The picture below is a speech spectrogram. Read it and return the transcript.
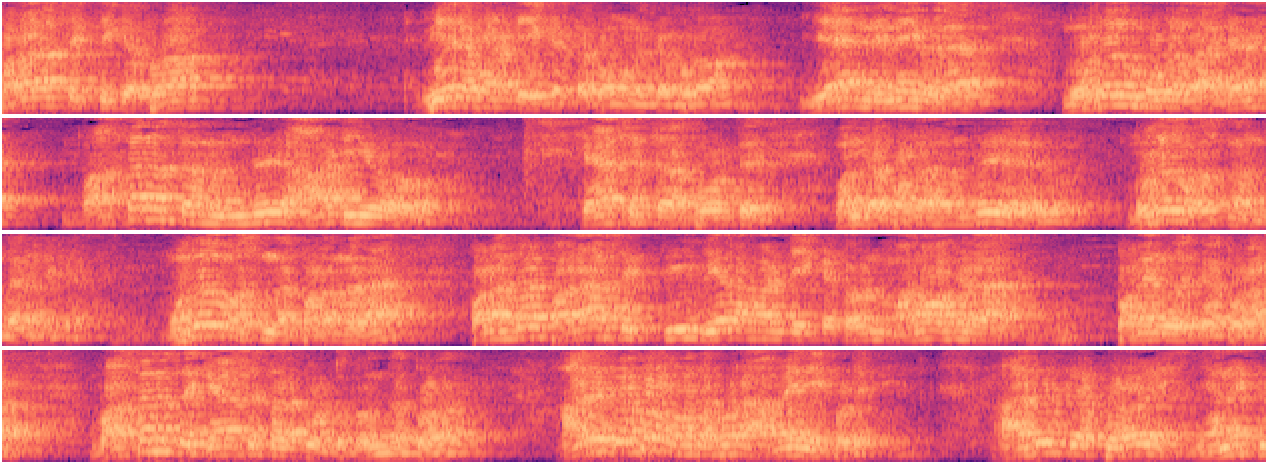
பராசக்திக்கு அப்புறம் வீரபாண்டிய கட்டபொம்மனுக்கு அப்புறம். ஏன் நினைவுல முதல் முதலாக வசனத்தை வந்து ஆடியோ கேசட்டா போட்டு வந்த படம் வந்து முதல் வசனம் தான் நினைக்கிறேன். முதல் வசன படம் தான். படம் தான் பராசக்தி வீரபாண்டிய கட்டவன் மனோகரா படங்களுக்கு அப்புறம் வசனத்தை கேசட்டா போட்டு வந்த படம். அதுக்கப்புறம் வந்த படம் அமைதிப்படை. அதுக்கப்புறம் எனக்கு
